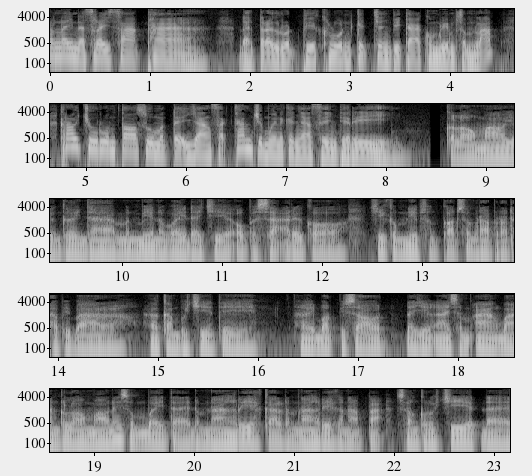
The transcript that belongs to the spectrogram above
រណីអ្នកស្រីសាទផា ដែលត្រូវរត់ភៀសខ្លួនគេចចេញពីការគំរាមសម្លាប់ក្រោយចូលរួមតស៊ូមតិយ៉ាងសកម្មជាមួយនឹងកញ្ញាសេងធីរីកន្លងមកយើងឃើញថាมันមានអ្វីដែលជាឧបសគ្គឬក៏ជាគំនាបសង្កត់សម្រាប់រដ្ឋាភិបាលកម្ពុជាទេហើយបទពិសោធន៍ដែលយើងអាចសំអាងបានកន្លងមកនេះសំបីតែតំណាងរាស្ត្រកាលតំណាងរាស្ត្រគណៈបកសង្គ្រោះជាតិដែល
